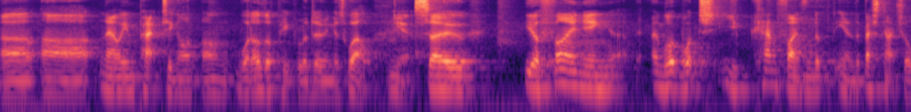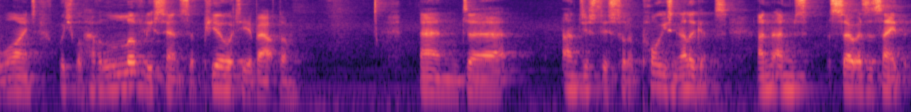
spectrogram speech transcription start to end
uh, are now impacting on, on what other people are doing as well. Yeah. So you're finding, and what, what you can find from the, you know, the best natural wines, which will have a lovely sense of purity about them, and uh, and just this sort of poison elegance. And and so, as I say,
